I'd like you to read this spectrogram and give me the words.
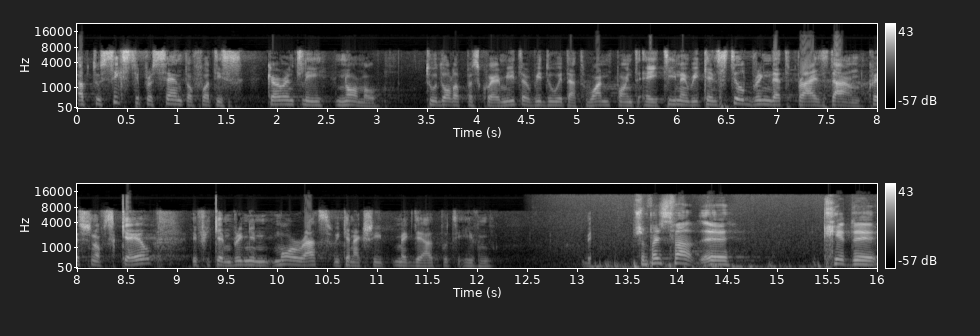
up to 60% of what is currently normal. $2 per square meter, we do it at 1.18 and we can still bring that price down. Question of scale, if we can bring in more rats, we can actually make the output even. Proszę Państwa, y, kiedy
